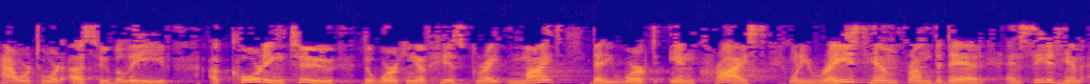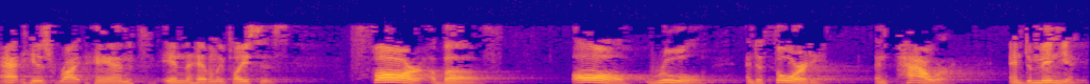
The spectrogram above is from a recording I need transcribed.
power toward us who believe, according to the working of His great might that He worked in Christ, when he raised him from the dead and seated him at his right hand in the heavenly places, far above all rule and authority and power and dominion.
